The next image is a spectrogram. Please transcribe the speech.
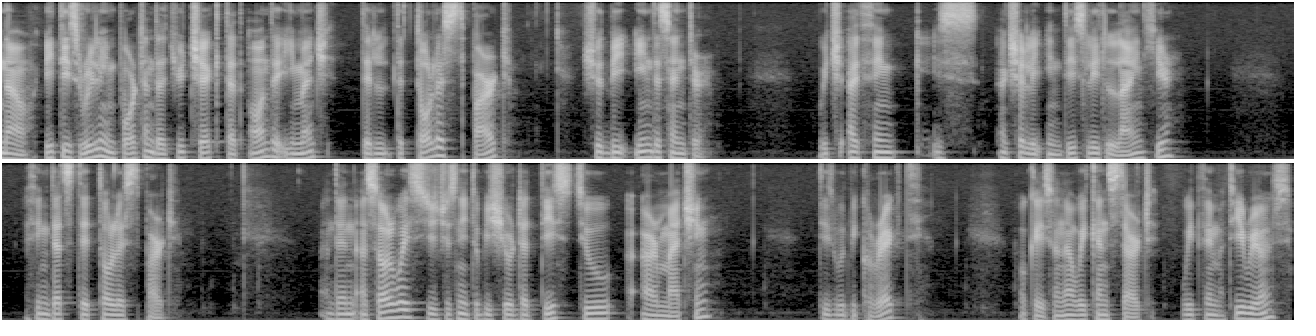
Now, it is really important that you check that on the image, the, the tallest part should be in the center which I think is actually in this little line here. I think that's the tallest part. And then as always, you just need to be sure that these two are matching. This would be correct. Okay, so now we can start with the materials,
